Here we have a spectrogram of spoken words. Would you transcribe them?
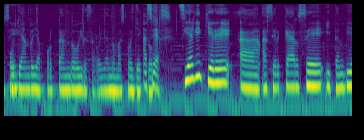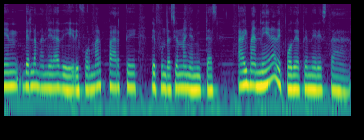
Sí. apoyando y aportando y desarrollando más proyectos. Así es. Si alguien quiere ah, acercarse y también ver la manera de, de formar parte de Fundación Mañanitas, ¿hay manera de poder tener esta,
